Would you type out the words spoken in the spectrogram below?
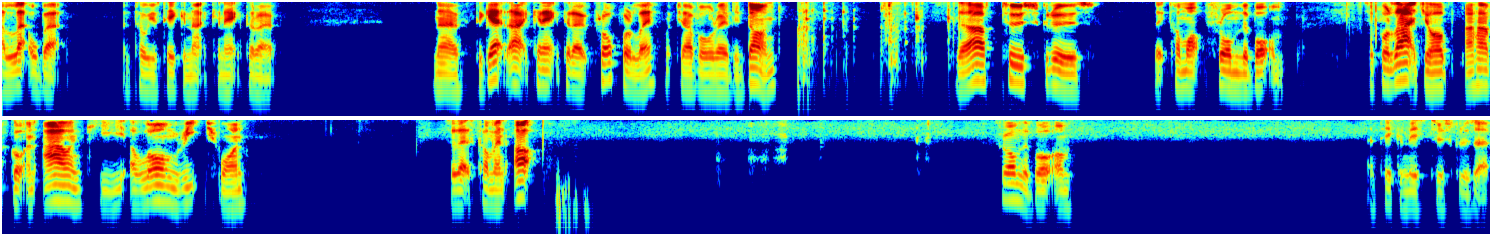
a little bit until you've taken that connector out. Now, to get that connector out properly, which I've already done, there are two screws that come up from the bottom. So for that job, I have got an Allen key, a long reach one. So that's coming up from the bottom and taking these two screws out.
